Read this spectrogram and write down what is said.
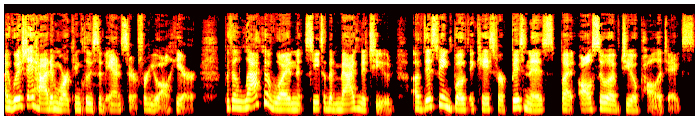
I wish I had a more conclusive answer for you all here, but the lack of one speaks to the magnitude of this being both a case for business, but also of geopolitics.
